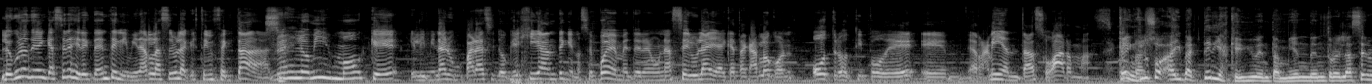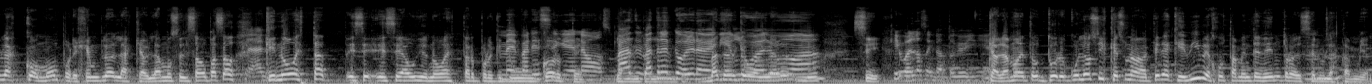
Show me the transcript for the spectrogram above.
lo que uno tiene que hacer es directamente eliminar la célula que está infectada. Sí. No es lo mismo que eliminar un parásito que es gigante, que no se puede meter en una célula y hay que atacarlo con otro tipo de eh, herramientas o armas. Que incluso hay bacterias que viven también dentro de las células, como por ejemplo las que hablamos el sábado pasado, Claro. que no está, ese, ese audio no va a estar porque Me tuvo un parece corte, que no. Va a- va a tener que volver a lamentablemente. Va a tener venir que volver, Luba Luba. Sí. Que igual nos encantó que viniera. Que hablamos de tu- tuberculosis, que es una bacteria que vive justamente dentro de células también.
